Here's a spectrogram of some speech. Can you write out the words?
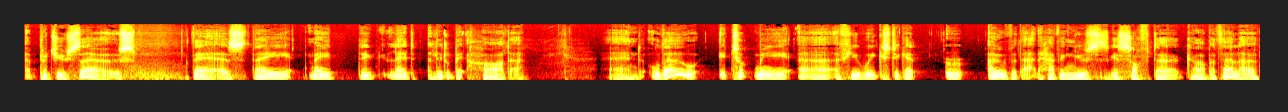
uh, produced those, theirs, they made the lead a little bit harder. And although it took me uh, a few weeks to get r- over that, having used a softer Carbothello,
